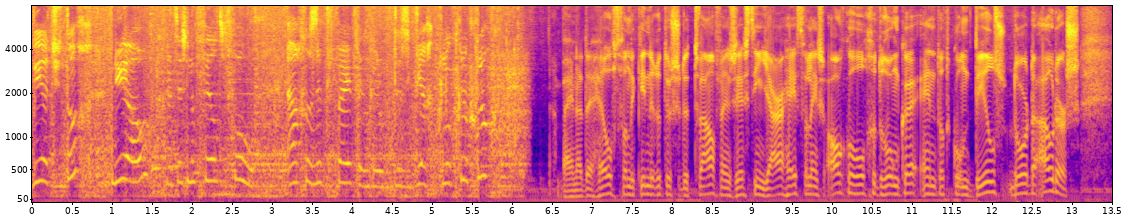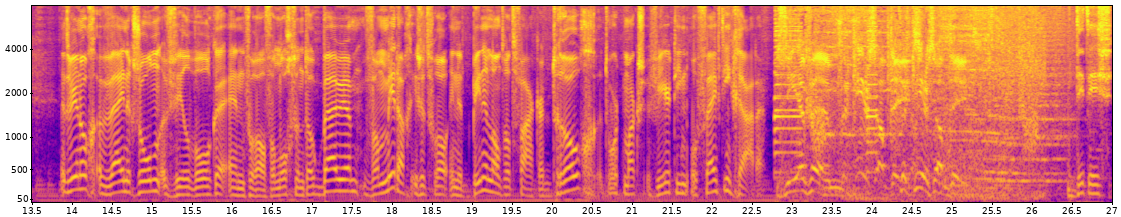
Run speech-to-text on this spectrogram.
Biertje toch? Nu al? Het is nog veel te vroeg. Ergens zit vijf in de dus ik zeg klok, klok, klok. Bijna de helft van de kinderen tussen de 12 en 16 jaar heeft wel eens alcohol gedronken... en dat komt deels door de ouders. Het weer nog, weinig zon, veel wolken en vooral vanochtend ook buien. Vanmiddag is het vooral in het binnenland wat vaker droog. Het wordt max 14 of 15 graden. ZFM, verkeersupdate. verkeersupdate. Dit is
